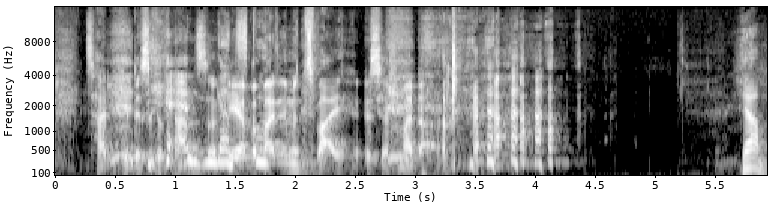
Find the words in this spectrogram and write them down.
Zeitliche Diskrepanz, okay, aber beide mit zwei ist ja schon mal da. ja.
